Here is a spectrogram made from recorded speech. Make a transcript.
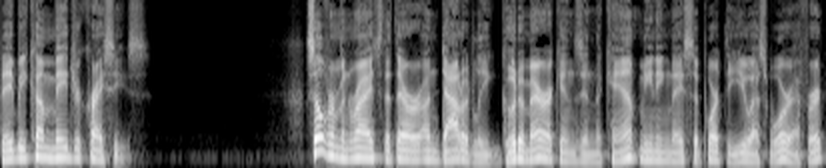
they become major crises. Silverman writes that there are undoubtedly good Americans in the camp, meaning they support the U.S. war effort,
